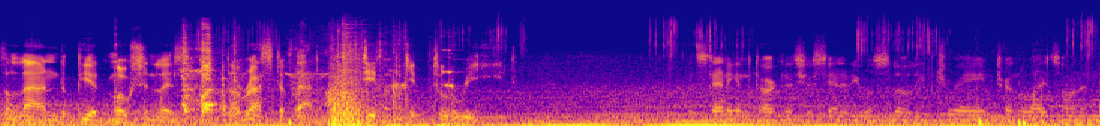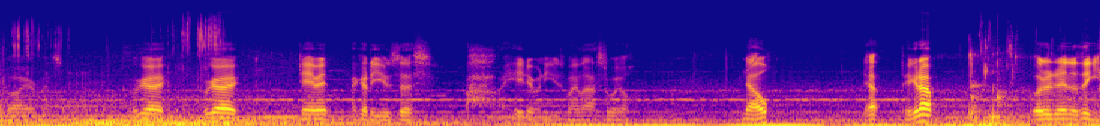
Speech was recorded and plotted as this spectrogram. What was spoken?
The land appeared motionless, but the rest of that I didn't get to read. When standing in the darkness, your sanity will slowly drain. Turn the lights on in environments. Okay, okay. Damn it, I gotta use this. Ah, I hate having to use my last oil. No. Yep, pick it up. Put it in the thingy.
